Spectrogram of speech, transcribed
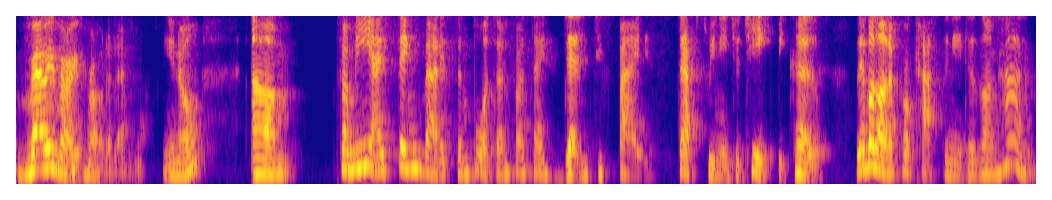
Very, very proud of them. You know, um, for me, I think that it's important for us to identify the steps we need to take because we have a lot of procrastinators on hand.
